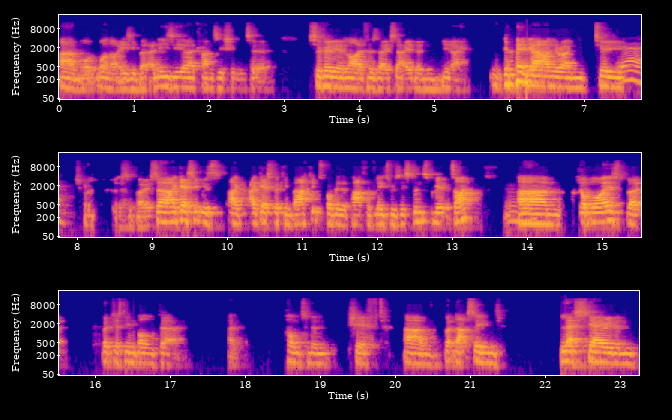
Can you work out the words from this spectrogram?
um, or well, not easy, but an easier transition to civilian life, as they say, than you know going out on your own to yeah. I suppose. So I guess it was. I, I, guess looking back, it was probably the path of least resistance for me at the time, mm-hmm. um, job wise, but but just involved a, a continent shift. Um, but that seemed less scary than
